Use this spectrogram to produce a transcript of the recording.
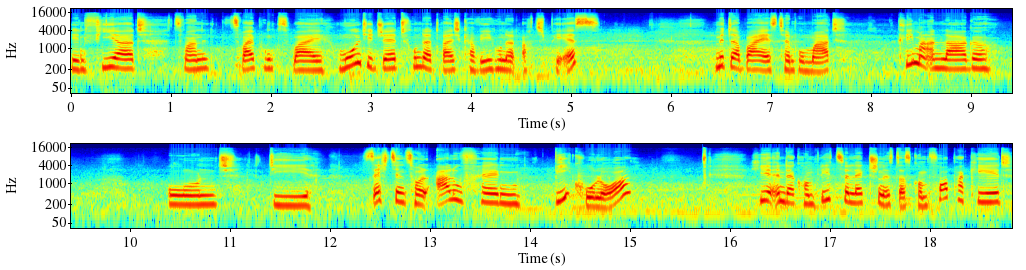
den Fiat 2.2 Multijet 130 kW 180 PS. Mit dabei ist Tempomat Klimaanlage und die 16 Zoll Alufelgen Bicolor. Hier in der Complete Selection ist das Komfortpaket,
